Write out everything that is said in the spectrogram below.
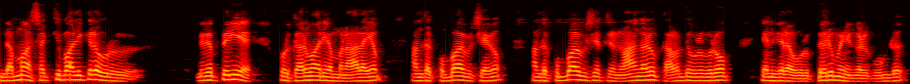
இந்த அம்மா சக்தி பாலிக்கிற ஒரு மிகப்பெரிய ஒரு கருமாரி அம்மன் ஆலயம் அந்த கும்பாபிஷேகம் அந்த கும்பாபிஷேகத்தில் நாங்களும் கலந்து கொள்கிறோம் என்கிற ஒரு பெருமை எங்களுக்கு உண்டு.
